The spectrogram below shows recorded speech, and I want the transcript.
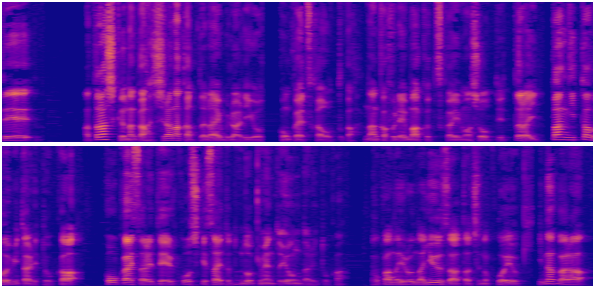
で、新しくなんか知らなかったライブラリを今回使おうとか、なんかフレームワーク使いましょうって言ったら、一旦 GitHub 見たりとか、公開されている公式サイトのドキュメント読んだりとか、他のいろんなユーザーたちの声を聞きながら、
